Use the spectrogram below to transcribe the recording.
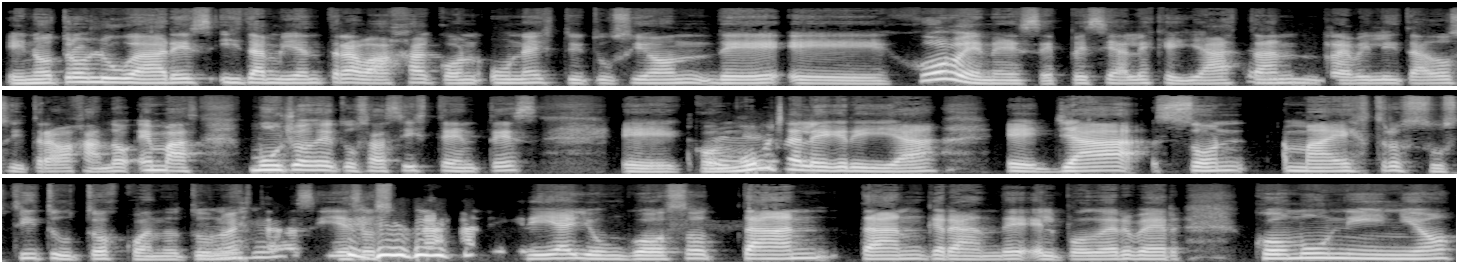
en otros lugares y también trabaja con una institución de eh, jóvenes especiales que ya están rehabilitados y trabajando. Es más, muchos de tus asistentes eh, con mucha alegría eh, ya son maestros sustitutos cuando tú no estás y eso es una alegría y un gozo tan, tan grande el poder ver cómo un niño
